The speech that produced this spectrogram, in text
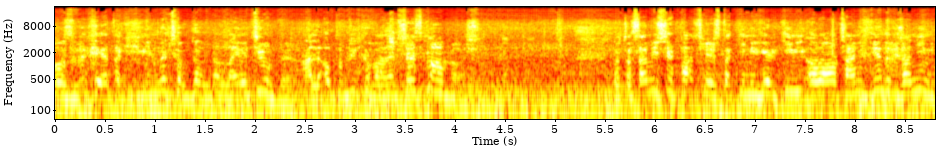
Bo zwykle ja takie filmy to oglądam na YouTube, ale opublikowane przez kogoś. Bo czasami się patrzy z takimi wielkimi oczami, zniedowierzanymi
